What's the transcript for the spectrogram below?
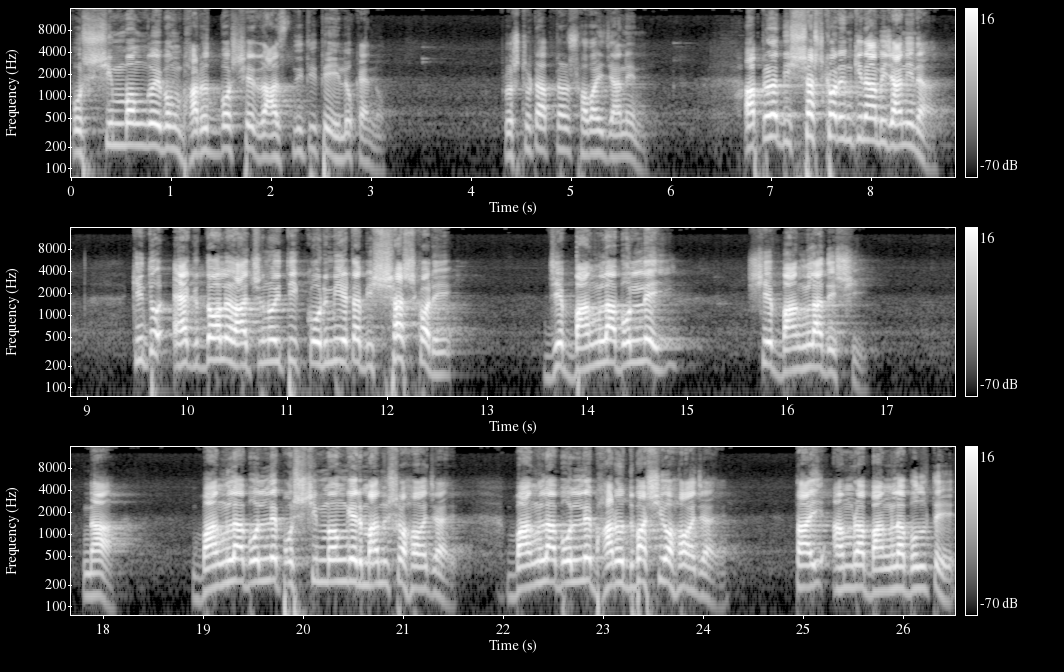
পশ্চিমবঙ্গ এবং ভারতবর্ষের রাজনীতিতে এলো কেন? প্রশ্নটা আপনারা সবাই জানেন। আপনারা বিশ্বাস করেন কিনা আমি জানি না। কিন্তু একদল রাজনৈতিক কর্মী এটা বিশ্বাস করে যে বাংলা বললেই সে বাংলাদেশি। না, বাংলা বললে পশ্চিমবঙ্গের মানুষও হওয়া যায়, বাংলা বললে ভারতবাসীও হওয়া যায়। তাই আমরা বাংলা বলতে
